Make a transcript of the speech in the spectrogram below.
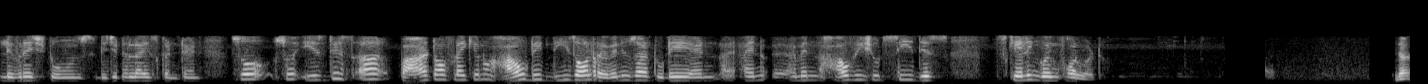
leverage tones, digitalize content. So, so is this a part of like, you know, how big these all revenues are today and, and I mean, how we should see this scaling going forward? No,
